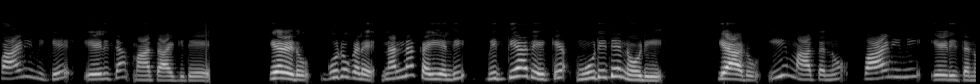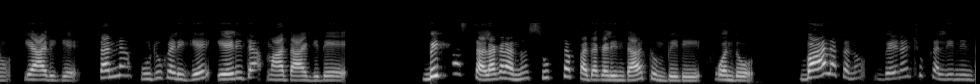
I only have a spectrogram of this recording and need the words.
ಪಾಣಿನಿಗೆ ಹೇಳಿದ ಮಾತಾಗಿದೆ. ಎರಡು, ಗುರುಗಳೇ, ನನ್ನ ಕೈಯಲ್ಲಿ ವಿದ್ಯಾರೇಖೆ ಮೂಡಿದೆ ನೋಡಿ. ಯಾರು? ಈ ಮಾತನ್ನು ಪಾಣಿನಿ ಹೇಳಿದನು. ಯಾರಿಗೆ? ತನ್ನ ಗುರುಗಳಿಗೆ ಹೇಳಿದ ಮಾತಾಗಿದೆ. ಬಿಟ್ಟ ಸ್ಥಳಗಳನ್ನು ಸೂಕ್ತ ಪದಗಳಿಂದ ತುಂಬಿರಿ. ಒಂದು, ಬಾಲಕನು ಬೆಣಚು ಕಲ್ಲಿನಿಂದ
